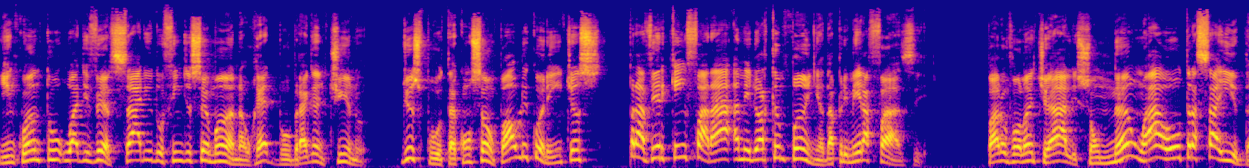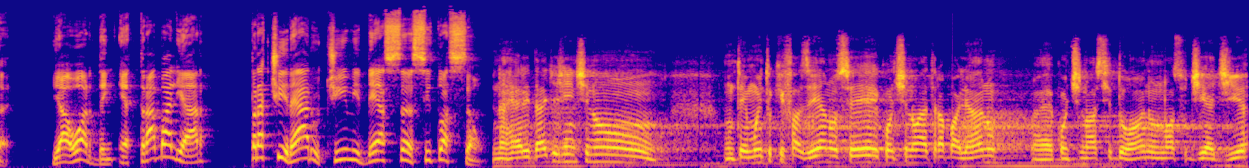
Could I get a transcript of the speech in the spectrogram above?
enquanto o adversário do fim de semana, o Red Bull Bragantino, disputa com São Paulo e Corinthians para ver quem fará a melhor campanha da primeira fase. Para o volante Alisson, não há outra saída, e a ordem é trabalhar para tirar o time dessa situação? Na realidade, a gente não, não tem muito o que fazer a não ser continuar trabalhando, é, continuar se doando no nosso dia a dia.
